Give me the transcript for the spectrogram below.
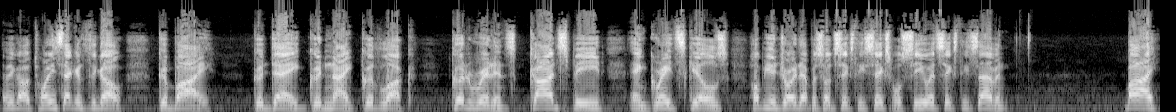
there we go. 20 seconds to go. Goodbye. Good day. Good night. Good luck. good riddance, Godspeed, and great skills. Hope you enjoyed episode 66. We'll see you at 67. Bye.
